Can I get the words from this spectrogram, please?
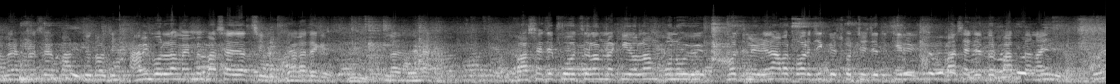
আবার বাচ্চা আমি বললাম আমি বাসায় যাচ্ছি ঢাকা থেকে। না হ্যাঁ। বাসায় যে পৌঁছলাম না কি হলাম কোনো খোঁজ নিলি না আবার পরে জিজ্ঞেস করছি যে কি রে বাসায় যে তোর পাত্তা নাই? তুই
